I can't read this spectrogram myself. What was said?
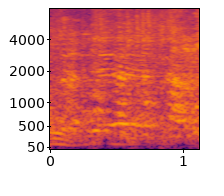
Yeah.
